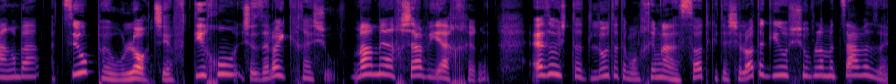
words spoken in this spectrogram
ארבע, הציעו פעולות שיבטיחו שזה לא יקרה שוב. מה מעכשיו יהיה אחרת? איזו השתדלות אתם הולכים לעשות כדי שלא תגיעו שוב למצב הזה?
